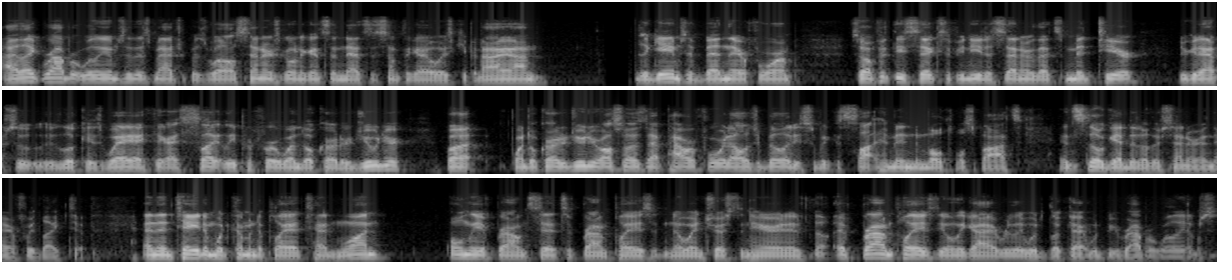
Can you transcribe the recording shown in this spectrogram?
I like Robert Williams in this matchup as well. Centers going against the Nets is something I always keep an eye on. The games have been there for him. So at 56, if you need a center that's mid tier, you can absolutely look his way. I think I slightly prefer Wendell Carter Jr., but Wendell Carter Jr. also has that power forward eligibility, so we could slot him into multiple spots and still get another center in there if we'd like to. And then Tatum would come into play at 10 1 only if Brown sits. If Brown plays, no interest in here. And if, if Brown plays, the only guy I really would look at would be Robert Williams.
